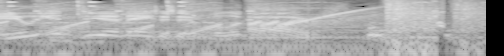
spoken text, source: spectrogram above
Alien DNA sample acquired.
